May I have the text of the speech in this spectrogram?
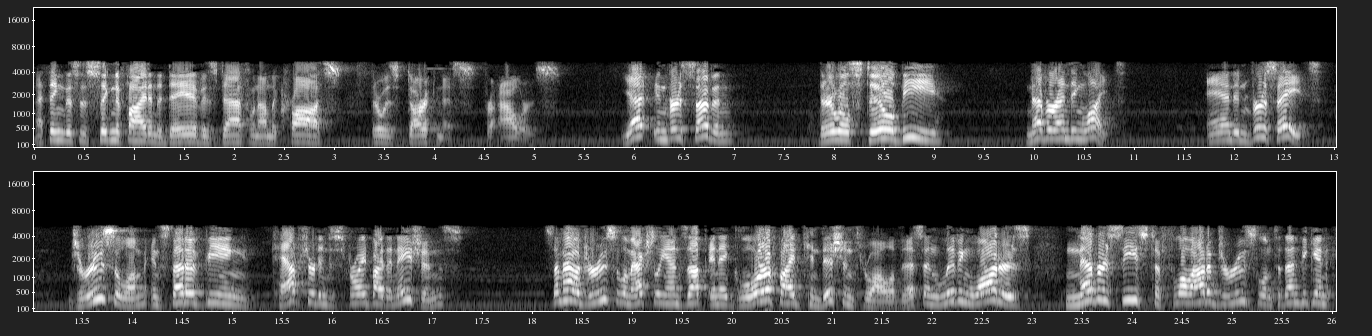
I think this is signified in the day of his death when on the cross there was darkness for hours. Yet, in verse 7, there will still be never ending light. And in verse 8, Jerusalem, instead of being captured and destroyed by the nations, somehow Jerusalem actually ends up in a glorified condition through all of this, and living waters never cease to flow out of Jerusalem to then begin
